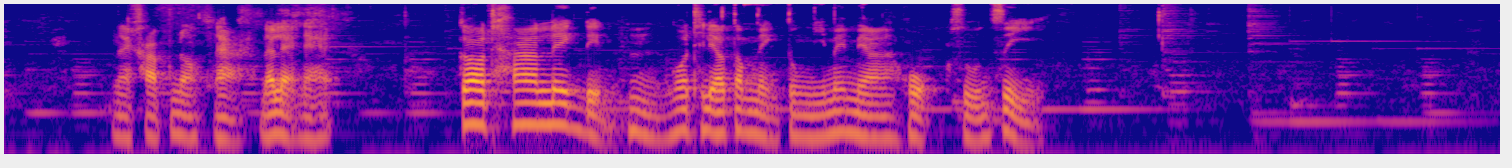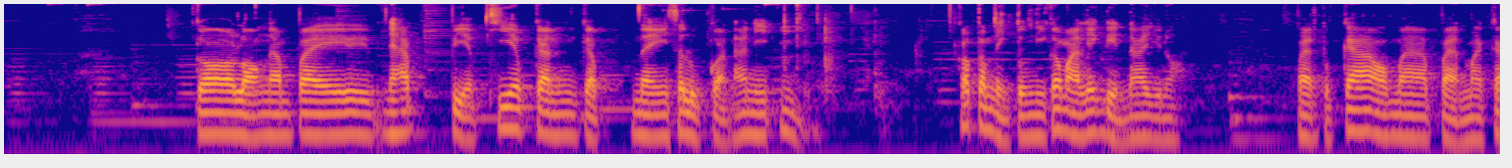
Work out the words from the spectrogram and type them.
85963937นะครับเนาะนะนั่นแหละนะฮะก็ถ้าเลขเด่นงวดที่แล้วตำแหน่งตรงนี้ไม่มา604ก็ลองนำไปนะครับเปรียบเทียบกันกับในสรุปก่อนหน้านี้ก็ตำแหน่งตรงนี้ก็มาเลขเด่นได้อยู่เนาะ8 กับ 9 มา 8 มา 9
